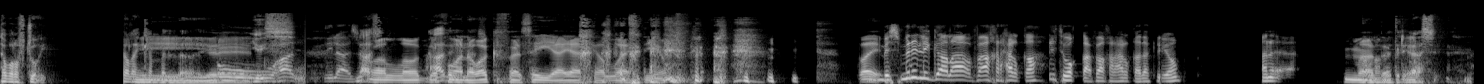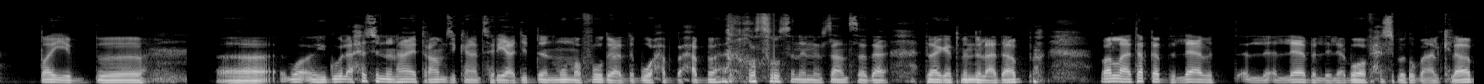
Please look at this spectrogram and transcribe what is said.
تاور اوف جوي ان شاء الله يكمل. yes. وهذه لازم. والله وقف هذه وأنا لازم. وقفة سيئة يا أخي الله يهديهم طيب بس من اللي قال في آخر حلقة؟ اللي توقع في آخر حلقة ذاك اليوم؟ والله ما أدري. أدري طيب آه، آه يقول أحس إنه نهاية رامزي كانت سريعة جدا مو المفروض يعذبوه حبة حبة خصوصا انه سانسا ذاقت منه العذاب والله أعتقد اللعبه اللعبه اللي لعبوها في حسبته مع الكلاب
